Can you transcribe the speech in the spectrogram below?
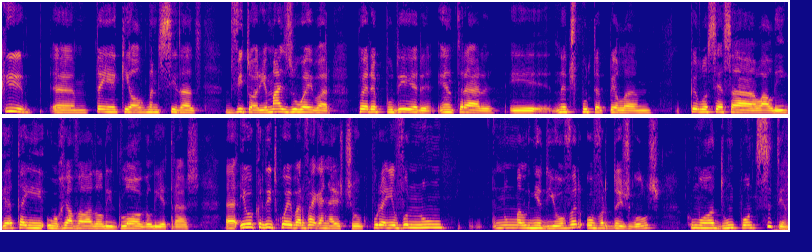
que um, têm aqui alguma necessidade de vitória, mais o Eibar para poder entrar e, na disputa pela, pelo acesso à La Liga. Tem o Real Valladolid logo ali atrás. Uh, eu acredito que o Eibar vai ganhar este jogo, porém eu vou num, numa linha de over, over de 2 golos, com modo de 1.70.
